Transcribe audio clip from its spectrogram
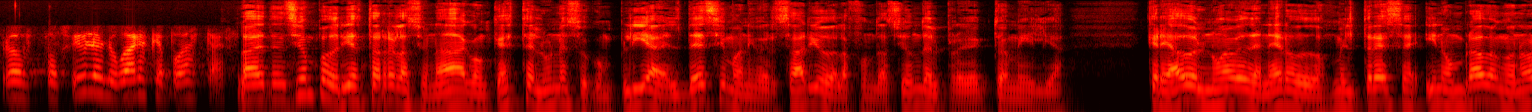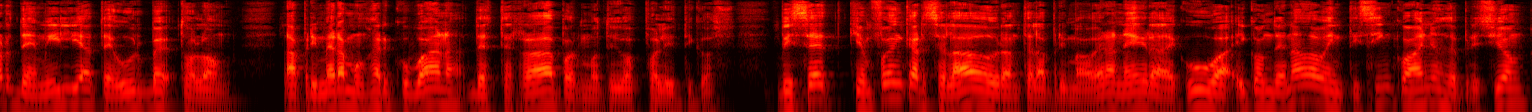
los posibles lugares que pueda estar. La detención podría estar relacionada con que este lunes se cumplía el décimo aniversario de la fundación del proyecto Emilia creado el 9 de enero de 2013 y nombrado en honor de Emilia Teurbe Tolón, la primera mujer cubana desterrada por motivos políticos. Bisset, quien fue encarcelado durante la Primavera Negra de Cuba y condenado a 25 años de prisión,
